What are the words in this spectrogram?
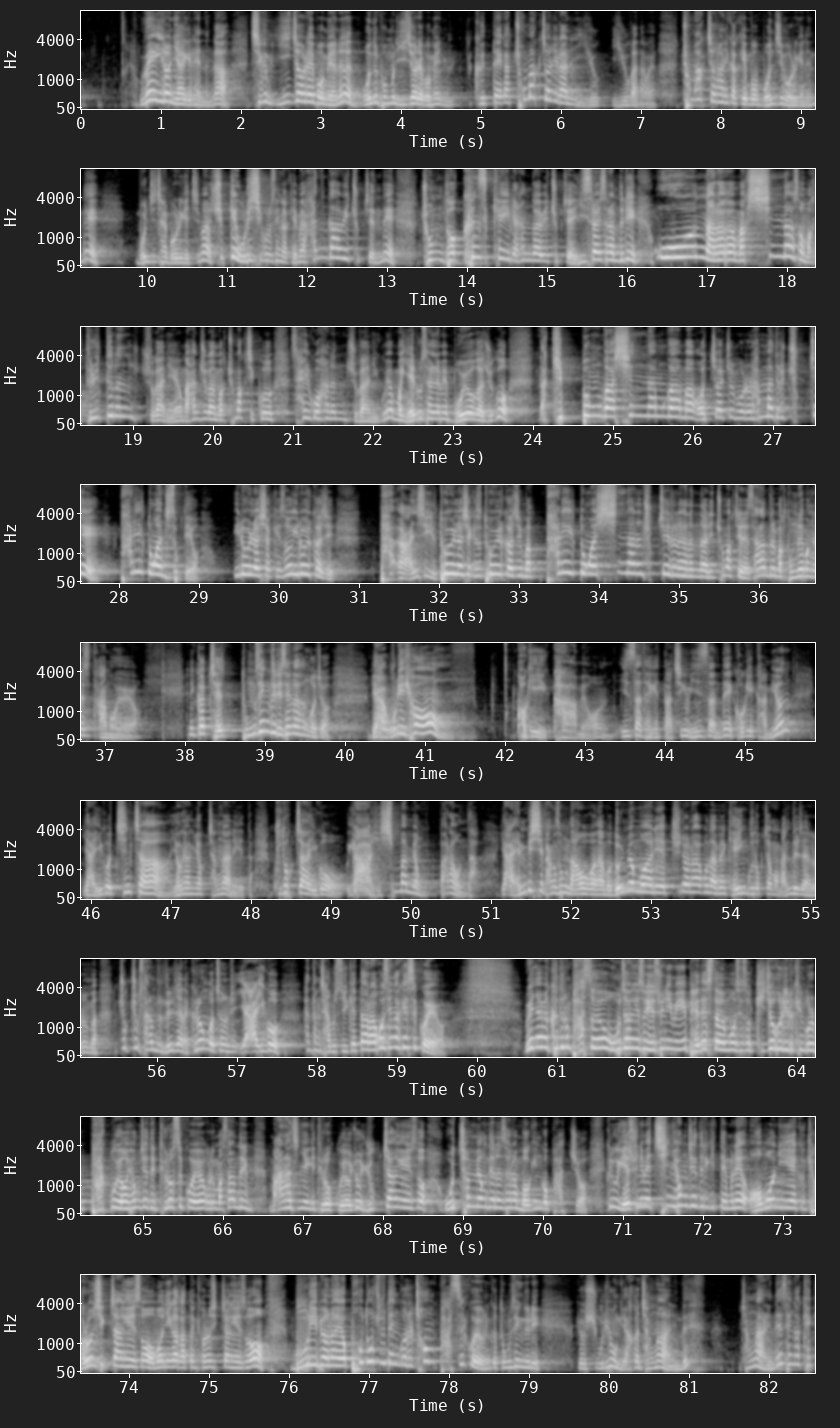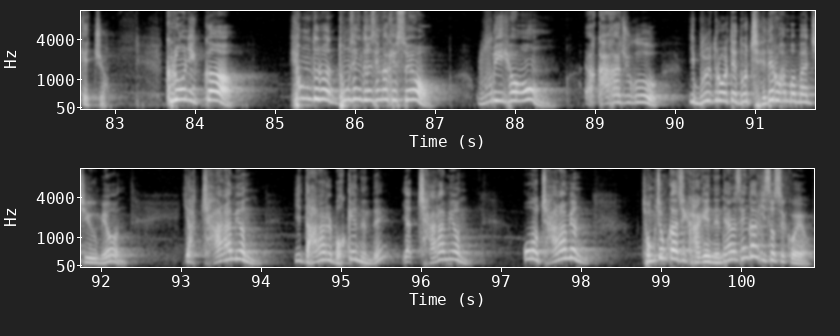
왜 이런 이야기를 했는가? 지금 2절에 보면은 오늘 본문 2절에 보면 그때가 초막절이라는 이유, 이유가 나와요. 초막절 하니까 그게 뭐 뭔지 모르겠는데 뭔지 잘 모르겠지만 쉽게 우리식으로 생각하면 한가위 축제인데 좀 더 큰 스케일의 한가위 축제. 이스라엘 사람들이 온 나라가 막 신나서 막 들뜨는 주간이에요. 막 한 주간 막 초막 짓고 살고 하는 주간이고요. 막 예루살렘에 모여가지고 나 기쁨과 신남과 막 어찌할 줄 모르는 한마디로 축제 8일 동안 지속돼요. 일요일 날 시작해서 일요일까지 파, 아, 안식일 토요일 날 시작해서 토요일까지 막 8일 동안 신나는 축제를 하는 날이 초막절이에요. 사람들 막 동네방네에서 다 모여요. 그러니까 제 동생들이 생각한 거죠. 야, 우리 형 거기 가면 인싸 되겠다. 지금 인싸인데 거기 가면 야, 이거 진짜 영향력 장난 아니겠다. 구독자 이거 야, 10만 명 빨아온다. 야, MBC 방송 나오거나 뭐 놀면 뭐하니에 출연하고 나면 개인 구독자 막 만들잖아요. 그러면 막 쭉쭉 사람들 늘잖아요. 그런 것처럼 야, 이거 한탕 잡을 수 있겠다라고 생각했을 거예요. 왜냐하면 그들은 봤어요. 5장에서 예수님이 베데스다 연못에서 기적을 일으킨 걸 봤고요. 형제들이 들었을 거예요. 그리고 막 사람들이 많아진 얘기 들었고요. 요 6장에서 5천 명 되는 사람 먹인 거 봤죠. 그리고 예수님의 친형제들이기 때문에 어머니의 그 결혼식장에서 어머니가 갔던 결혼식장에서 물이 변하여 포도주 된 거를 처음 봤을 거예요. 그러니까 동생들이 야씨 우리 형 약간 장난 아닌데? 장난 아닌데 생각했겠죠. 그러니까 형들은 동생들은 생각했어요. 우리 형 가가지고 이 물 들어올 때 너 제대로 한 번만 지으면 야 잘하면 이 나라를 먹겠는데? 야 잘하면 오 잘하면 정점까지 가겠는데 하는 생각이 있었을 거예요.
